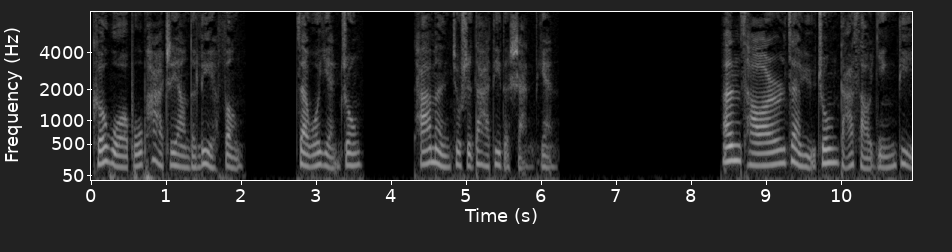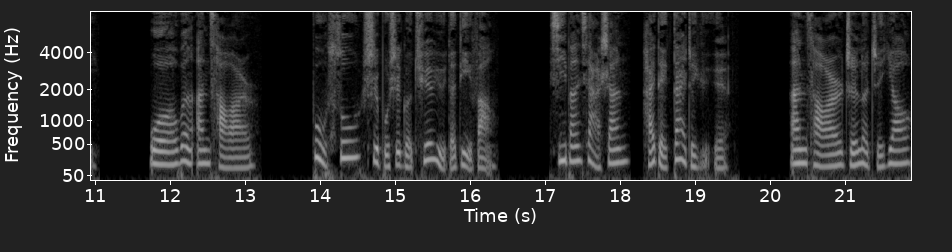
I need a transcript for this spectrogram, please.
可我不怕这样的裂缝，在我眼中。他们就是大地的闪电。安草儿在雨中打扫营地，我问安草儿：“布苏是不是个缺雨的地方？西班下山还得带着雨。”安草儿直了直腰，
